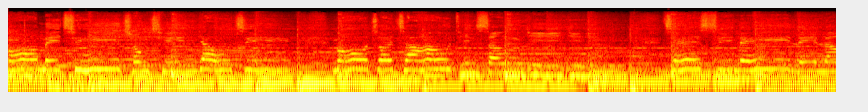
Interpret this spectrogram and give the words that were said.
我未似从前幼稚，我在找天生意义。这是你离留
